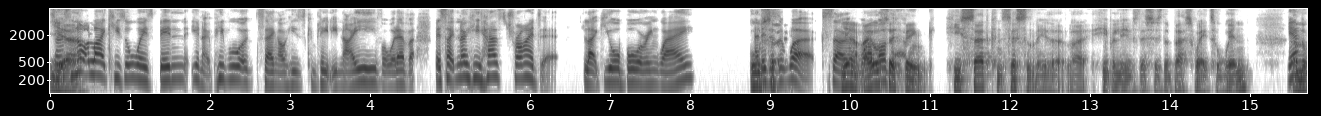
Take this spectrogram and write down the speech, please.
so Yeah. it's not like he's always been, you know, people are saying, oh, he's completely naive or whatever. But it's like, no, he has tried it, like your boring way, and it doesn't work. So yeah, I also bother? think he said consistently that like he believes this is the best way to win. Yeah. And the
